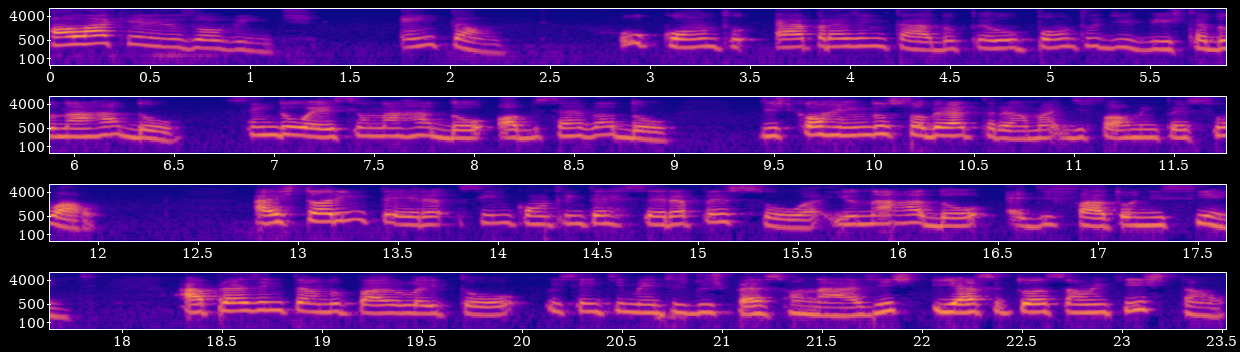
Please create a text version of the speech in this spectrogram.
Olá, queridos ouvintes. Então, o conto é apresentado pelo ponto de vista do narrador, sendo esse um narrador observador, discorrendo sobre a trama de forma impessoal. A história inteira se encontra em terceira pessoa e o narrador é de fato onisciente, apresentando para o leitor os sentimentos dos personagens e a situação em que estão,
